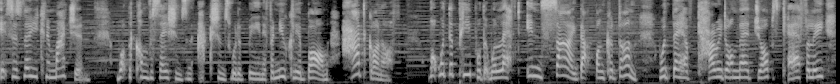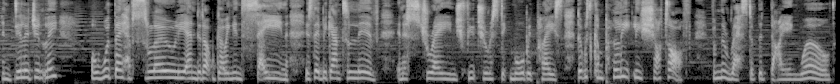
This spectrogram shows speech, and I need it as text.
It's as though you can imagine what the conversations and actions would have been if a nuclear bomb had gone off. What would the people that were left inside that bunker done? Would they have carried on their jobs carefully and diligently? Or would they have slowly ended up going insane as they began to live in a strange, futuristic, morbid place that was completely shut off from the rest of the dying world?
